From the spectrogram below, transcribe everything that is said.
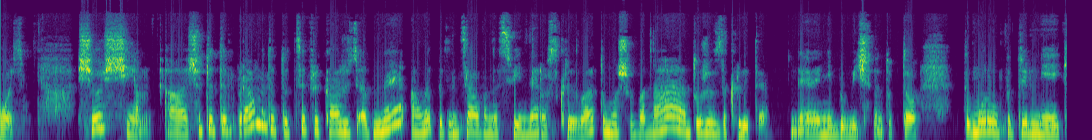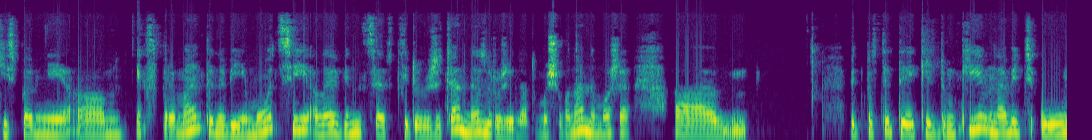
Ось. Що ще? Щодо темпераменту, то цифри кажуть одне, але потенціал вона свій не розкрила, тому що вона дуже закрита, е, ніби вічно. Тобто Тимуру потрібні якісь певні експерименти, нові емоції, але він це втілює в життя не з дружиною, тому що вона не може відпустити якісь думки навіть у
